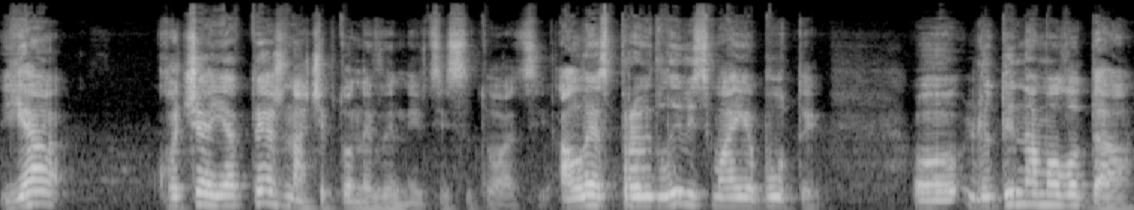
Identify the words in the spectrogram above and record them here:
я, хоча я теж начебто не винний в цій ситуації, але справедливість має бути. Людина молода,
